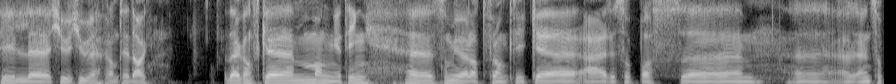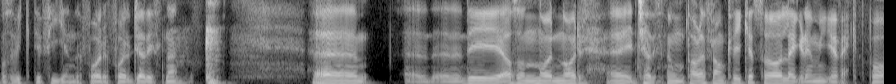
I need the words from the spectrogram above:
til 2020, eh, fram til i dag. Det er ganske mange ting eh, som gjør at Frankrike er, såpass, eh, er en såpass viktig fiende for, for jihadistene. Eh, de, altså når, når jihadistene omtaler Frankrike, så legger de mye vekt på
